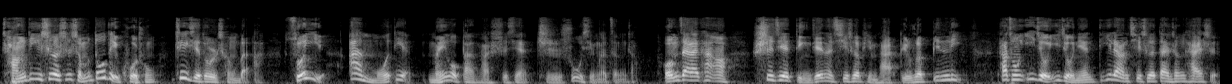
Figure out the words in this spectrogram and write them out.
场地设施什么都得扩充，这些都是成本啊，所以按摩店没有办法实现指数型的增长。我们再来看啊，世界顶尖的汽车品牌，比如说宾利，它从一九一九年第一辆汽车诞生开始，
